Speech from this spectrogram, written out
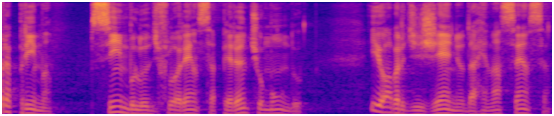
Obra-prima, símbolo de Florença perante o mundo e obra de gênio da Renascença,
